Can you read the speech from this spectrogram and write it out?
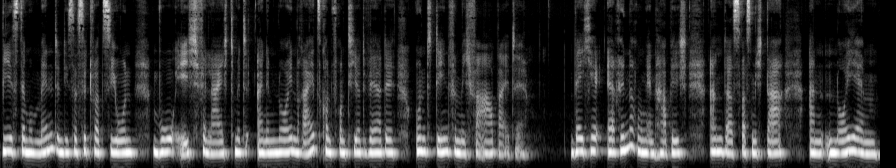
Wie ist der Moment in dieser Situation, wo ich vielleicht mit einem neuen Reiz konfrontiert werde und den für mich verarbeite? Welche Erinnerungen habe ich an das, was mich da an Neuem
